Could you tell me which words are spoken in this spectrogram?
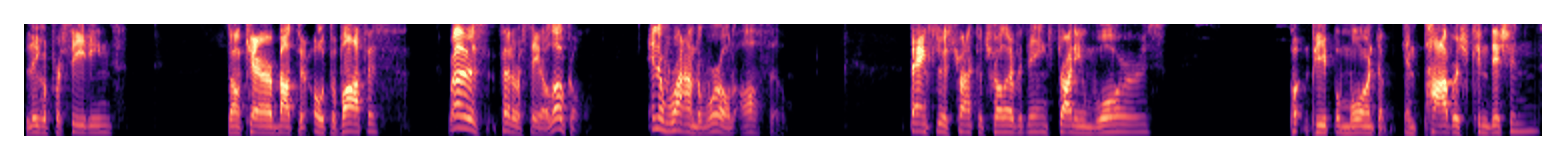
legal proceedings. Don't care about their oath of office, whether it's federal, state, or local, and around the world also. Banksters trying to control everything, starting wars, putting people more into impoverished conditions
